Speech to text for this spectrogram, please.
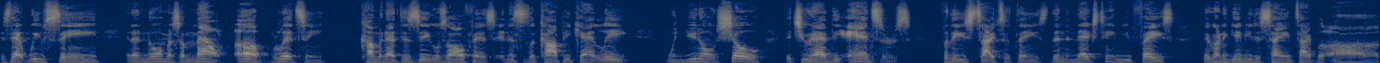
is that we've seen an enormous amount of blitzing coming at this Eagles offense. And this is a copycat league. When you don't show that you have the answers for these types of things, then the next team you face, they're going to give you the same type of uh,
